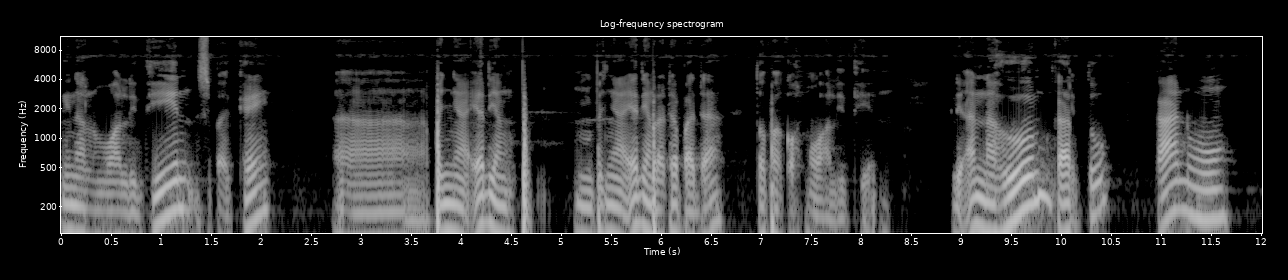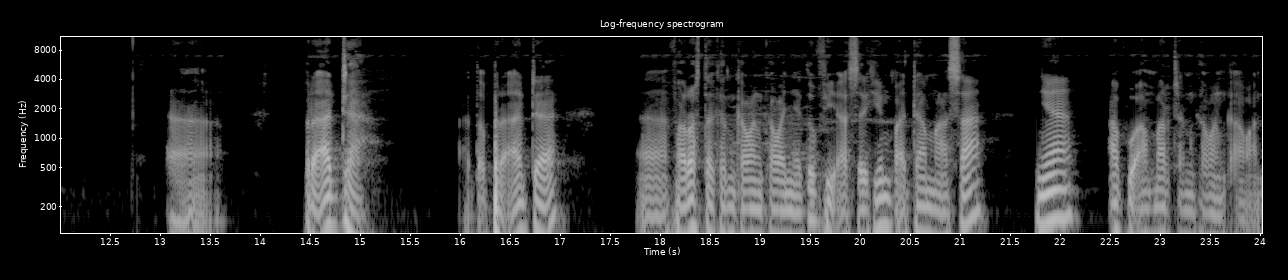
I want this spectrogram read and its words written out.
minal walidin sebagai uh, penyair yang penyair yang berada pada tobakoh mawalidin. Li'annahum karena itu kanu uh, berada atau berada Faros dan kawan-kawannya itu fi asrihim pada masa nya Abu Ammar dan kawan-kawan.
